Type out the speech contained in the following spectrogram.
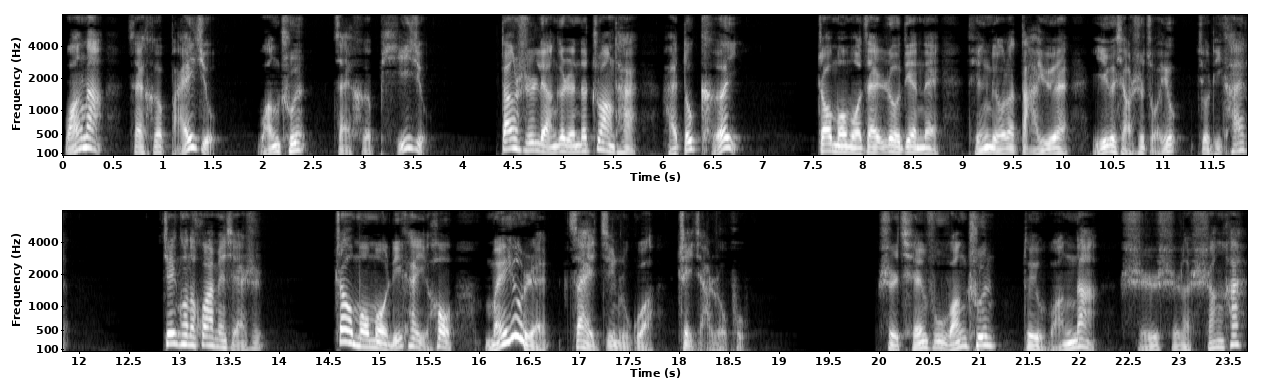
王娜在喝白酒，王春在喝啤酒。”当时两个人的状态还都可以。赵某某在肉店内停留了大约一个小时左右，就离开了。监控的画面显示，赵某某离开以后，没有人再进入过这家肉铺。是前夫王春对王娜实施了伤害。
